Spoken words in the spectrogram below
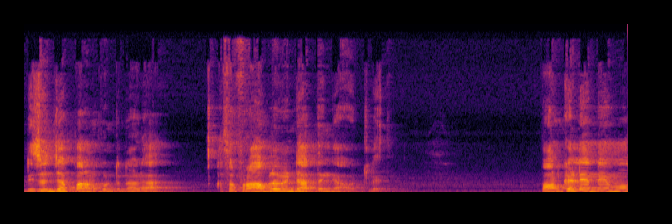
నిజం చెప్పాలనుకుంటున్నాడా? అసలు ప్రాబ్లం ఏంటో అర్థం కావట్లేదు. పవన్ కళ్యాణ్ ఏమో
